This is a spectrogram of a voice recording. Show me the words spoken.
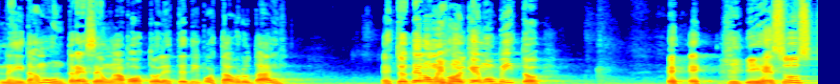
Necesitamos un 13, un apóstol. Este tipo está brutal. Esto es de lo mejor que hemos visto. y Jesús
